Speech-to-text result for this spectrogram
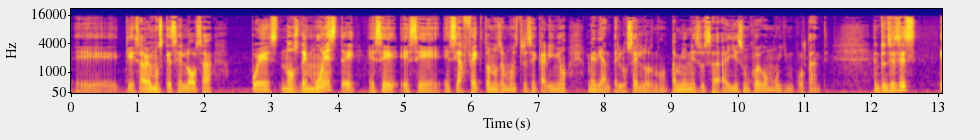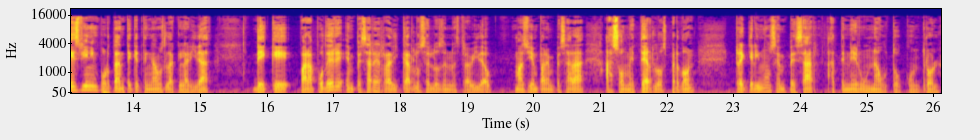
eh, que sabemos que es celosa pues nos demuestre ese, ese, ese afecto, nos demuestre ese cariño mediante los celos, ¿no? También eso es, ahí es un juego muy importante. Entonces es, es bien importante que tengamos la claridad de que para poder empezar a erradicar los celos de nuestra vida, o más bien para empezar a, a someterlos, perdón, requerimos empezar a tener un autocontrol.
